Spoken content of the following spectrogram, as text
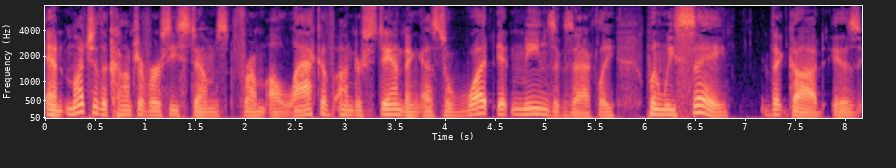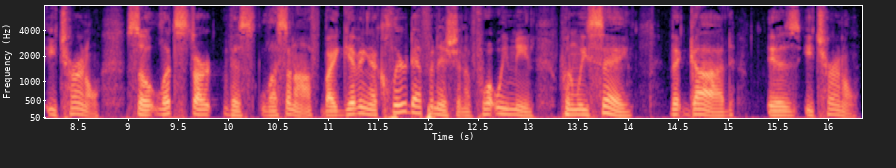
And much of the controversy stems from a lack of understanding as to what it means exactly when we say that God is eternal. So let's start this lesson off by giving a clear definition of what we mean when we say that God is eternal.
